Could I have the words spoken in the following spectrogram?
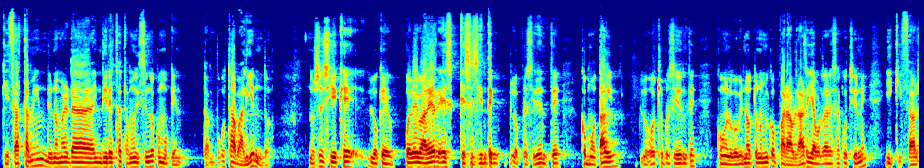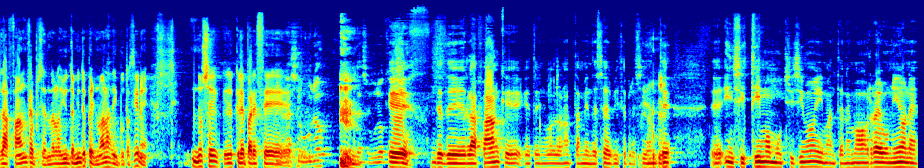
Quizás también de una manera indirecta estamos diciendo como que tampoco está valiendo. No sé si es que lo que puede valer es que se sienten los presidentes como tal, los ocho presidentes, con el gobierno autonómico para hablar y abordar esas cuestiones y quizás la FAN representando a los ayuntamientos, pero no a las diputaciones. No sé qué, le parece. Le aseguro, que desde la FAN, que, tengo el honor también de ser vicepresidente, eh, insistimos muchísimo y mantenemos reuniones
